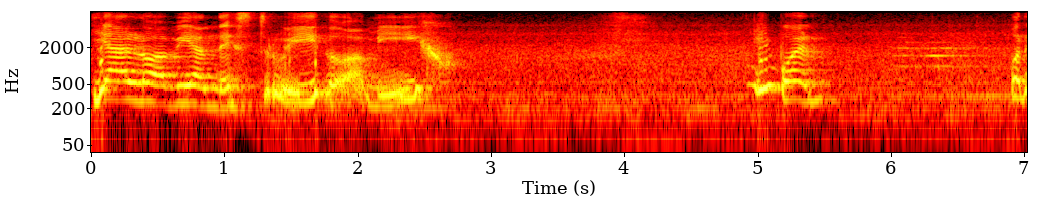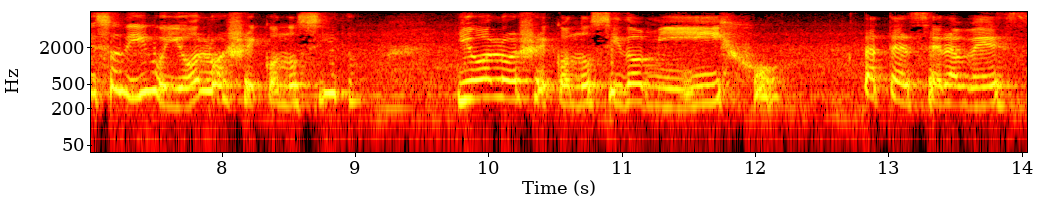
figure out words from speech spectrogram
Ya lo habían destruido a mi hijo. Y bueno, por eso digo, yo lo he reconocido. Yo lo he reconocido a mi hijo la tercera vez,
